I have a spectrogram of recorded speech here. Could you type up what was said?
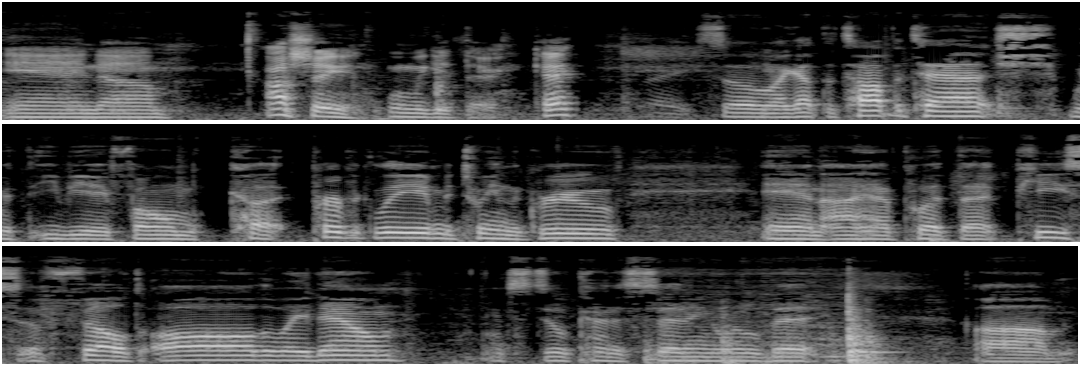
And um, I'll show you when we get there, okay? so I got the top attached with the EVA foam cut perfectly in between the groove. And I have put that piece of felt all the way down. It's still kind of setting a little bit. Um,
